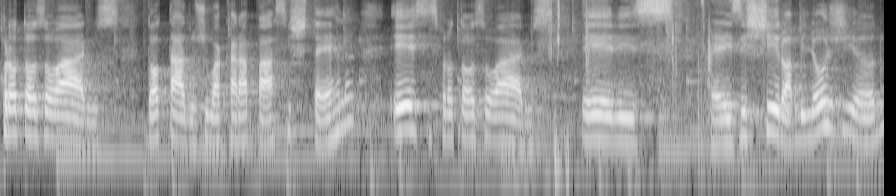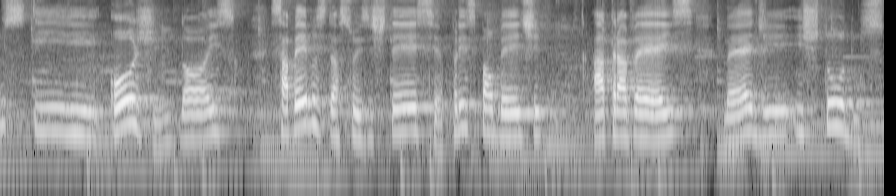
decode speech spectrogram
protozoários dotados de uma carapaça externa. Esses protozoários eles é, existiram há milhões de anos e hoje nós sabemos da sua existência principalmente através né, de estudos,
